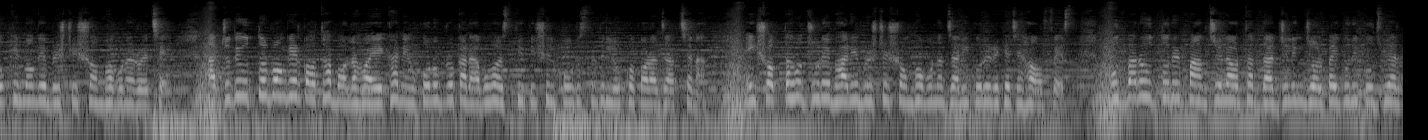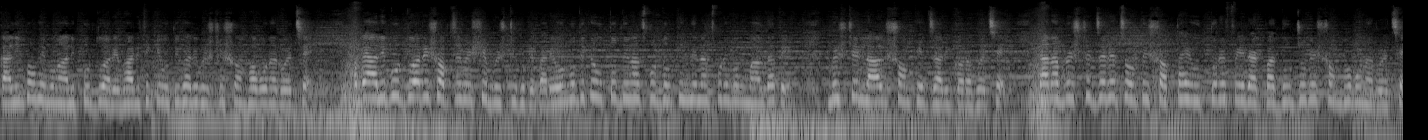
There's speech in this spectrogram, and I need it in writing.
দক্ষিণবঙ্গে বৃষ্টির সম্ভাবনা রয়েছে। আর যদি উত্তরবঙ্গের কথা বলা হয়, এখানেও কোনো প্রকার আবহাওয়া স্থিতিশীল পরিস্থিতি লক্ষ্য করা যাচ্ছে না। এই সপ্তাহ জুড়ে ভারী বৃষ্টির সম্ভাবনা জারি করে রেখেছে হাওয়া অফিস। বুধবারও উত্তরের পাঁচ জেলা, অর্থাৎ দার্জিলিং, জলপাইগুড়ি, কোচবিহার কালিম্পং এবং আলিপুরদুয়ারে ভারী থেকে অতি ভারী বৃষ্টির সম্ভাবনা রয়েছে। তবে আলিপুরদুয়ারে সবচেয়ে বেশি বৃষ্টি হতে পারে। অন্যদিকে উত্তর দিনাজপুর, দক্ষিণ দিনাজপুর এবং মালদাতে বৃষ্টির লাল সংকেত জারি করা হয়েছে। টানা বৃষ্টির জেরে চলতি সপ্তাহে উত্তরে ফের একবার দুর্যোগের সম্ভাবনা রয়েছে।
